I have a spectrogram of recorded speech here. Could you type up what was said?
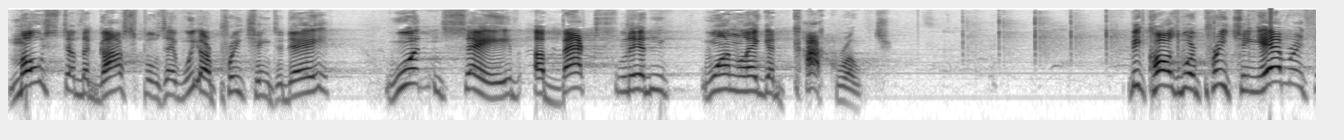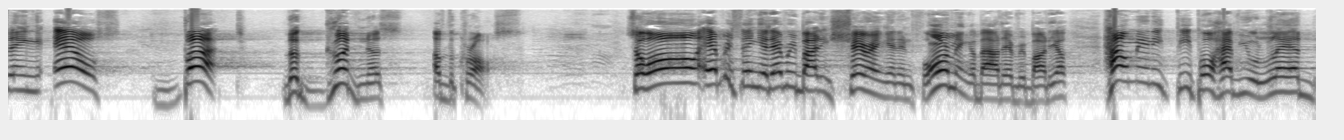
Most of the gospels that we are preaching today wouldn't save a backslidden, one legged cockroach. Because we're preaching everything else but the goodness of the cross. So, all everything that everybody's sharing and informing about everybody else, how many people have you led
